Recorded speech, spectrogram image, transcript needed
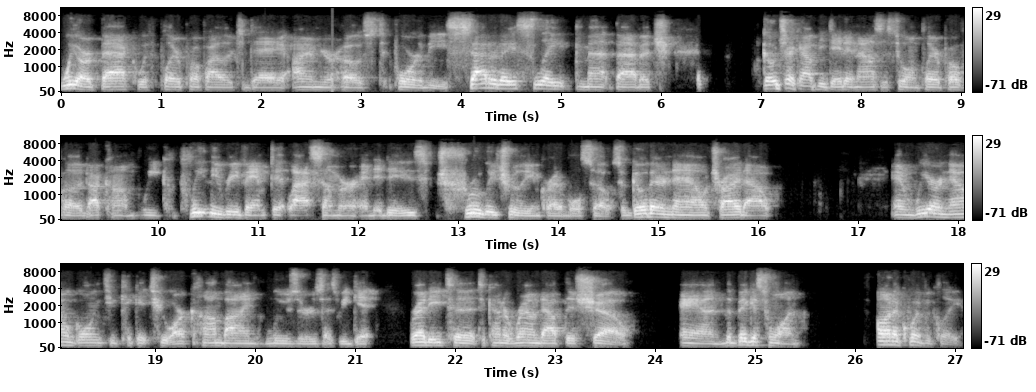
We are back with Player Profiler today. I am your host for the Saturday slate, Matt Babich. Go check out the data analysis tool on playerprofiler.com. We completely revamped it last summer and it is truly, truly incredible. So, so go there now, try it out. And we are now going to kick it to our combine losers as we get ready to, to kind of round out this show. And the biggest one, unequivocally,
